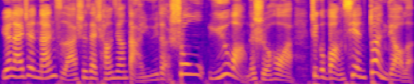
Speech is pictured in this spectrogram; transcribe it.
原来这男子啊是在长江打鱼的，收渔网的时候啊，这个网线断掉了，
